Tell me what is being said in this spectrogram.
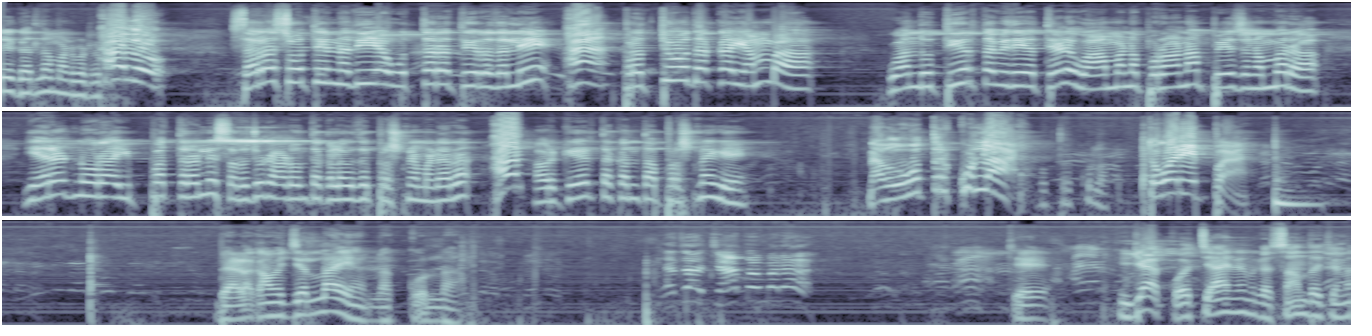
ಏ ಗದ್ಲ ಮಾಡ್ಬಿಡ್ರಿ. ಹೌದು. ಸರಸ್ವತಿ ನದಿಯ ಉತ್ತರ ತೀರದಲ್ಲಿ ಪ್ರತ್ಯೋದಕ ಪ್ರತ್ಯುದಕ ಎಂಬ ಒಂದು ತೀರ್ಥವಿದೆ ಅಂತ ಹೇಳಿ ವಾಮನ ಪುರಾಣ ಪೇಜ್ ನಂಬರ್ ಎರಡ್ ನೂರ ಇಪ್ಪತ್ತರಲ್ಲಿ ಸರಜೋಡಿ ಆಡುವಂಥ ಕಲಾವಿದ ಪ್ರಶ್ನೆ ಮಾಡ್ಯಾರ. ಅವ್ರಿಗೆ ಅವ್ರು ಕೇಳ್ತಕ್ಕಂಥ ಪ್ರಶ್ನೆಗೆ ನಾವು ಉತ್ತರ ಕುಲ್ಲ ಉತ್ತರ ಕುಲ್ಲ ತಗೋರಿಪ್ಪ. ಬೆಳಗಾವಿ ಜಿಲ್ಲಾ ಎಲ್ಲ ಕುಲ್ಲ ಚೇ ಯಾಕೋ ಚಾ ನಿನಗೆ ಸಂದತಿನ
